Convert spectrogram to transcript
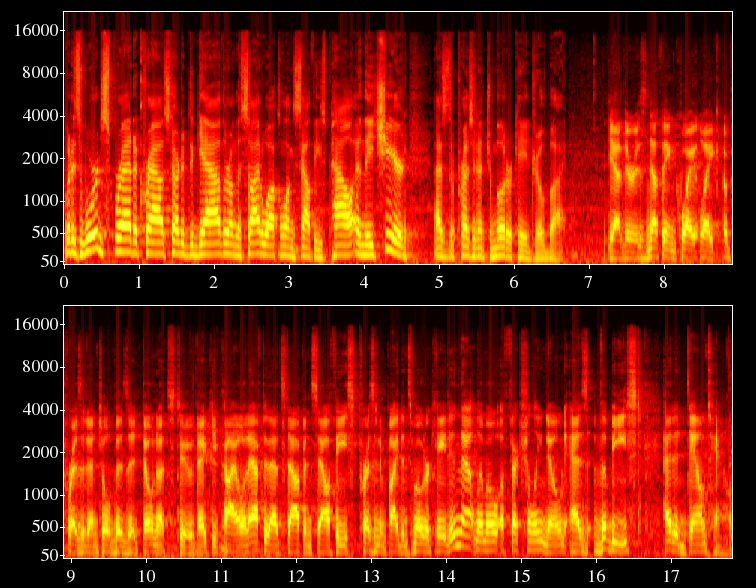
But as word spread, a crowd started to gather on the sidewalk along Southeast Powell, and they cheered as the presidential motorcade drove by. Yeah, there is nothing quite like a presidential visit. Donuts, too. Thank you, Kyle. And after that stop in Southeast, President Biden's motorcade in that limo, affectionately known as the Beast, headed downtown.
